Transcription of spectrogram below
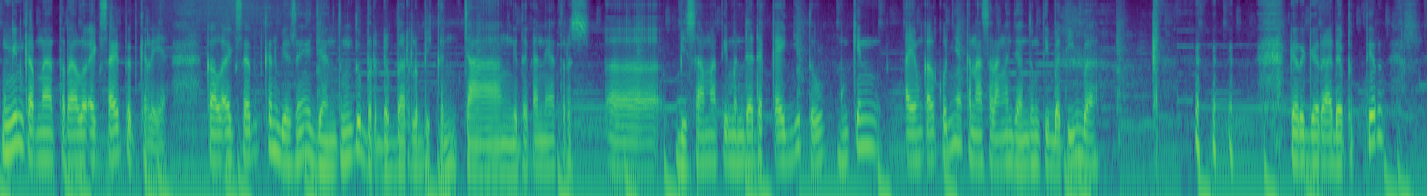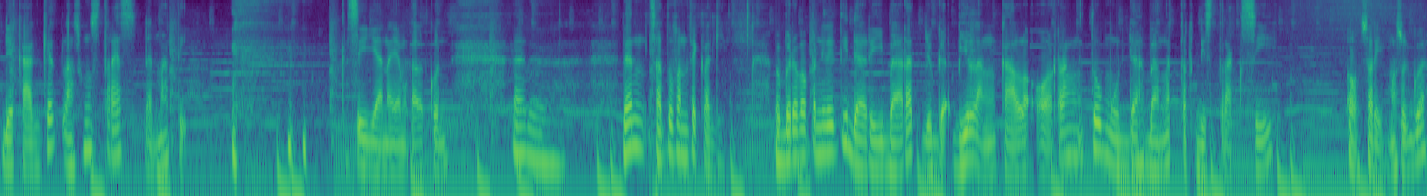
Mungkin karena terlalu excited kali ya. Kalau excited kan biasanya jantung tuh berdebar lebih kencang gitu kan ya. Terus uh, bisa mati mendadak kayak gitu. Mungkin ayam kalkunnya kena serangan jantung tiba-tiba. gara-gara ada petir dia kaget langsung stres dan mati kesian ayam kalkun aduh dan satu fun fact lagi beberapa peneliti dari barat juga bilang kalau orang tuh mudah banget terdistraksi oh sorry maksud gue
